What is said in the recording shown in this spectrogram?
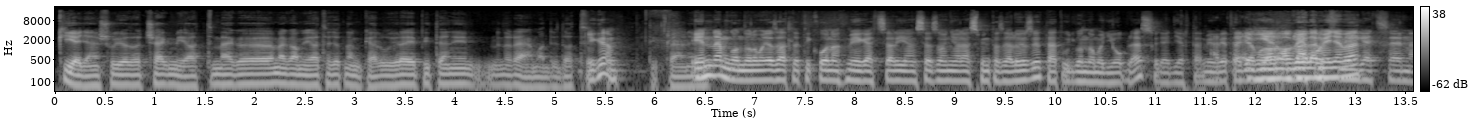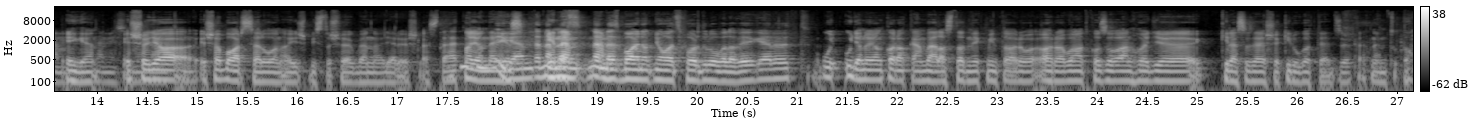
kiegyensúlyozottság miatt, meg, meg amiatt, hogy ott nem kell újraépíteni a Real Madridot. Igen? tippelni. Én nem gondolom, hogy az Atletikónak még egyszer ilyen szezonja lesz, mint az előző, tehát úgy gondolom, hogy jobb lesz, hogy egyértelművé hát tegyem a, a véleményemet. Még egyszer nem, Igen, nem és, hogy a, és a Barcelona is biztos vagyok benne, hogy erős lesz. Tehát nagyon nehéz. Igen, de nem, Én lesz, nem, nem lesz bajnok 8 fordulóval a vége előtt. Ugy, ugyanolyan karakán választ adnék, mint arra, arra vonatkozóan, hogy ki lesz az első kirúgott edző, tehát nem tudom.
